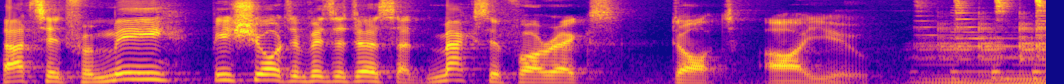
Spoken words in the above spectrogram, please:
That's it from me. Be sure to visit us at maxiforex.ru.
